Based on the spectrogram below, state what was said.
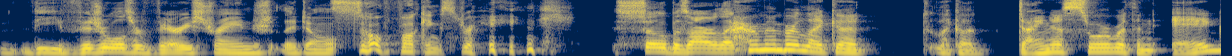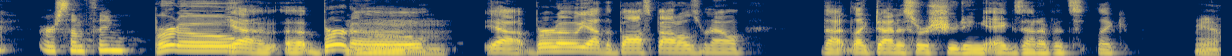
The visuals are very strange. They don't So fucking strange. so bizarre. Like I remember like a like a dinosaur with an egg or something. Birdo. yeah, uh, Birdo. Mm. Yeah, Birdo. Yeah, the boss battles were now that like dinosaur shooting eggs out of its like Yeah.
